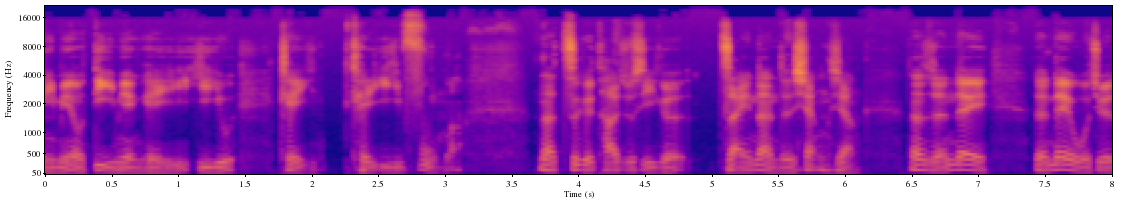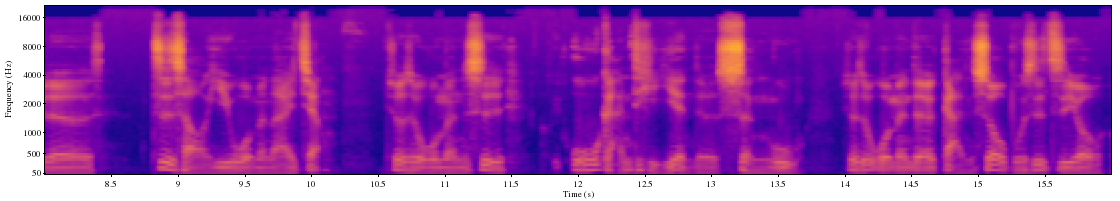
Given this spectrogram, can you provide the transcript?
你没有地面可以依可以可以依附嘛。那这个它就是一个灾难的想象。那人类人类，我觉得至少以我们来讲，就是我们是无感体验的生物。就是我们的感受不是只有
